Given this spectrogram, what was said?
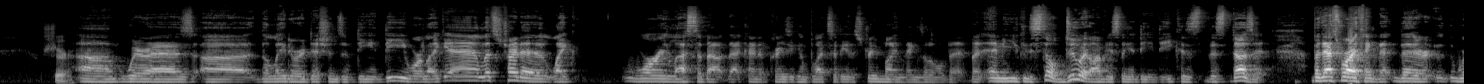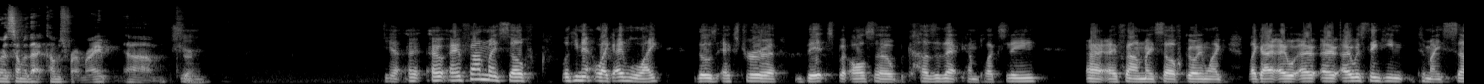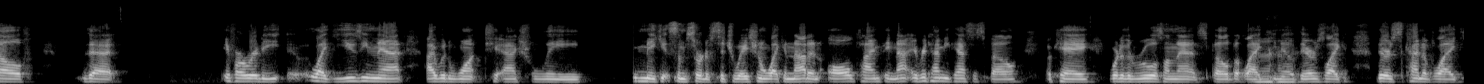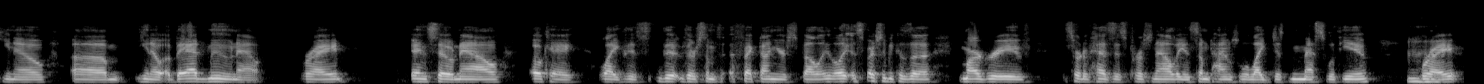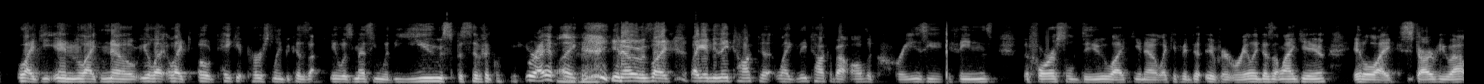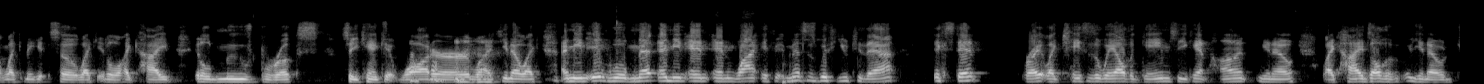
Sure. Um, whereas uh, the later editions of D and D were like, yeah, let's try to like worry less about that kind of crazy complexity and streamline things a little bit. But I mean, you can still do it obviously in D and D because this does it. But that's where I think that there where some of that comes from, right? Um, Sure. Yeah, I, I I found myself looking at like I liked those extra bits, but also because of that complexity, I, I found myself going like like I, I I I was thinking to myself that if already like using that, I would want to actually make it some sort of situational, like and not an all time thing. Not every time you cast a spell, okay, what are the rules on that spell? But like you know, there's like there's kind of like you know um, you know a bad moon out, right? and so now okay like this there, there's some effect on your spell like especially because uh margreve sort of has this personality and sometimes will like just mess with you right like and like no you like like oh take it personally because it was messing with you specifically right? Mm-hmm. Like you know it was like like i mean they talk to like they talk about all the crazy things the forest will do like you know like if it if it really doesn't like you it'll like starve you out like make it so like it'll like hide it'll move brooks so you can't get water mm-hmm. like you know like i mean it will met i mean and and why if it messes with you to that extent right? Like chases away all the game so you can't hunt you know? Like hides all the you know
